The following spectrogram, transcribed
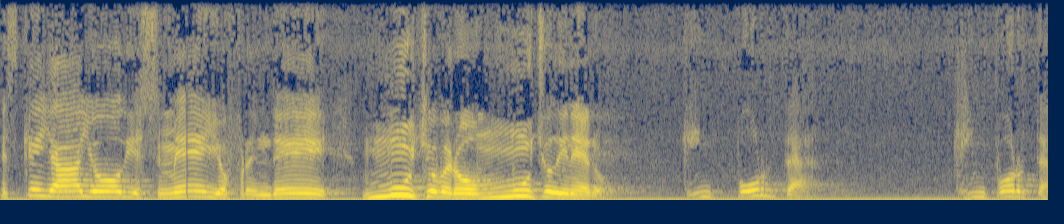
es que ya yo diezmé y ofrendé mucho, pero mucho dinero. ¿Qué importa? ¿Qué importa?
